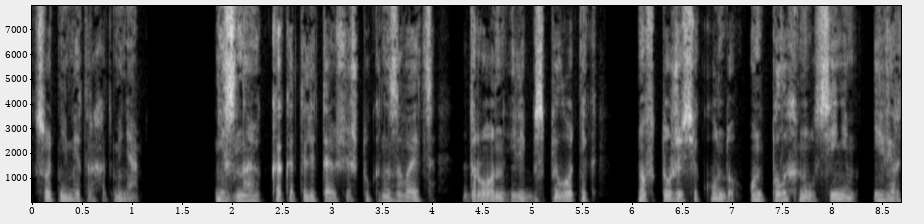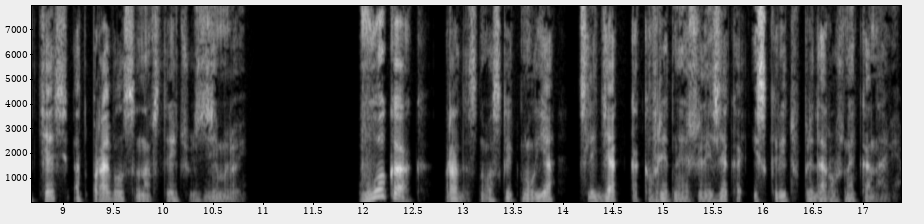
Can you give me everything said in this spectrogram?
в сотни метрах от меня. Не знаю, как эта летающая штука называется, дрон или беспилотник, но в ту же секунду он полыхнул синим и, вертясь, отправился навстречу с землей. «Во как!» — радостно воскликнул я, следя, как вредная железяка искрит в придорожной канаве.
